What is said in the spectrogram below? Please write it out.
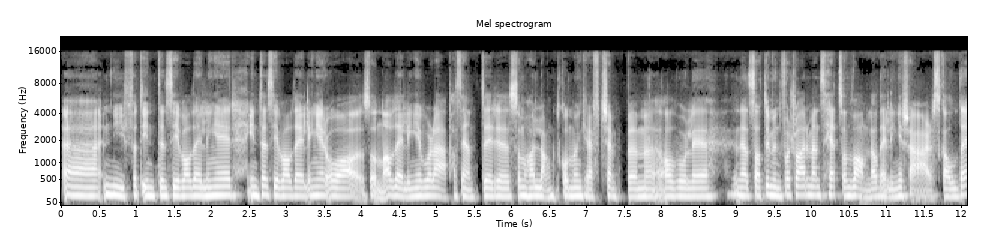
Uh, nyfødt intensivavdelinger, intensivavdelinger og sånne avdelinger hvor det er pasienter som har langtgående kreft, kjempe med alvorlig nedsatt immunforsvar, mens helt sånn vanlige avdelinger så er, skal det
